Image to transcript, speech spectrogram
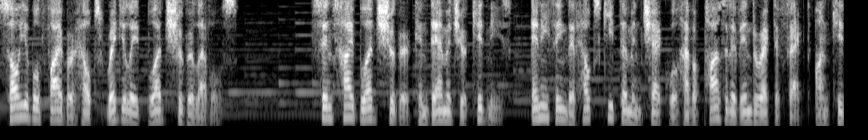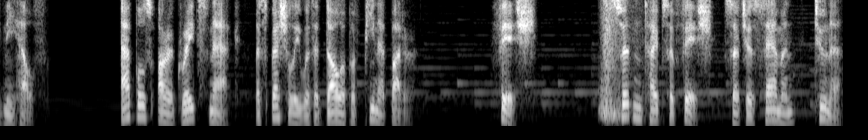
Soluble fiber helps regulate blood sugar levels. Since high blood sugar can damage your kidneys, anything that helps keep them in check will have a positive indirect effect on kidney health. Apples are a great snack, especially with a dollop of peanut butter. Fish. Certain types of fish, such as salmon, tuna,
